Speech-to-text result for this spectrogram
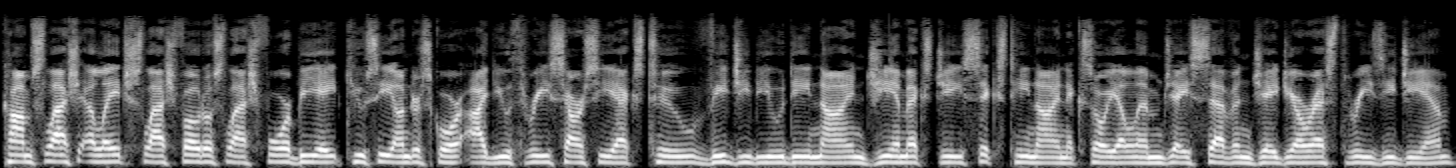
com slash lh slash photo slash 4b8qc underscore idu3 sarcx2 vgbud9 gmxg 69 xoilmj7 jdrs3 zgm.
